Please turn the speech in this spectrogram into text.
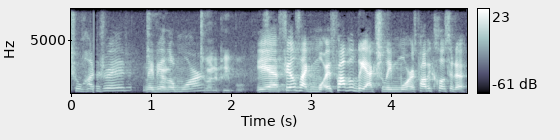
200, maybe a little more. 200 people. Yeah, So it feels like more. It's probably actually more. It's probably closer to.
